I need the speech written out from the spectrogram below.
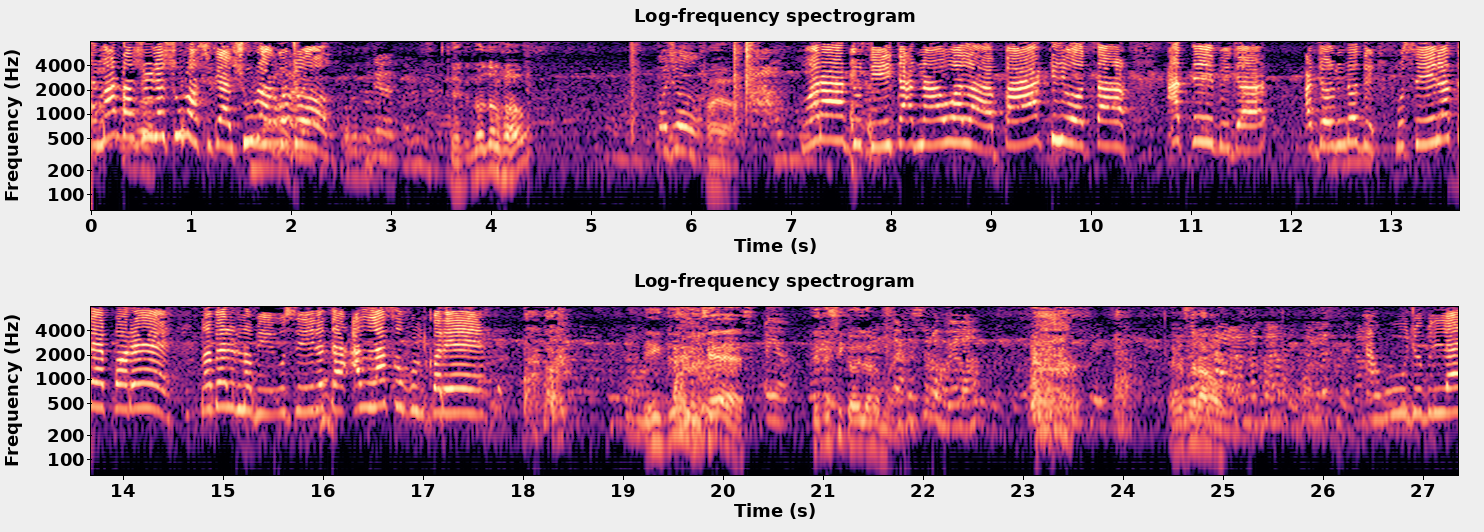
আমার সুরা সুরা গজল। গজল খাও গজল। হ্যাঁ মারা দুদি পাখি হতা আতে বিগার আজন যদি মুসিলাতে পড়ে। নবের নবী উসিলাতে আল্লাহ কবুল করে। এইটা শেষ আয়া এটা শিখাইলো সময় একটা সুরা হোক أعوذ بالله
